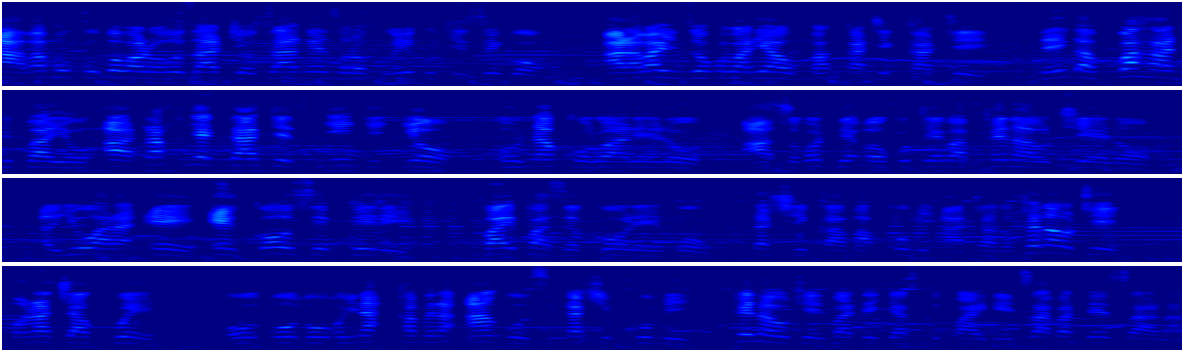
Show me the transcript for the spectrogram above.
abamu ku bo balowooza nti osanga ensolo kweri ku kizigo ala bayinza okuba bali awo mu makkatikkati naye nga fahad bayo atafunye touches nyingi nnyo olunaku olwaleero asobodde okuteeba penalty eno. Ura egoozi bbiri vipers egoolo emu dakiika amakumi ataano. Penalty mwanakyagwe olina kamera angles nga kikumi. Penalty ebadde justified ezabadde esaana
